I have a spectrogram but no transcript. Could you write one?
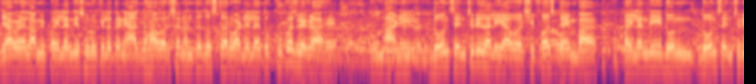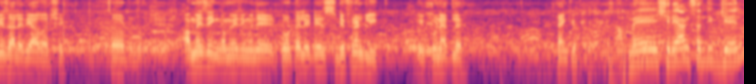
ज्या वेळेला आम्ही पहिल्यांदा सुरू केलं होतं आणि आज दहा वर्षानंतर जो स्तर वाढलेला आहे तो खूपच वेगळा आहे. आणि दोन सेंचुरी झाली यावर्षी फर्स्ट टाईम बा पहिल्यांदा दोन दोन सेंचुरी झाल्यात यावर्षी सो अमेझिंग अमेझिंग म्हणजे total it is different league पुण्यातले. थँक्यू मैं श्रेयांक संदीप जैन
